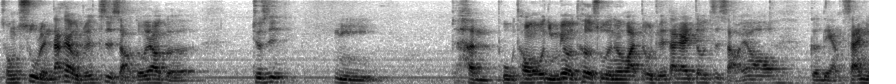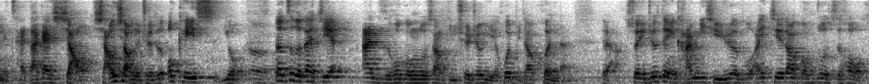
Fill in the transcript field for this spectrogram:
从素人大概我觉得至少都要个，就是你很普通，你没有特殊的那话，我觉得大概都至少要个两三年才大概小小小的觉得 OK 使用。嗯，那这个在接案子或工作上的确就也会比较困难，对啊，所以就等于卡米奇俱乐部，哎，接到工作之后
